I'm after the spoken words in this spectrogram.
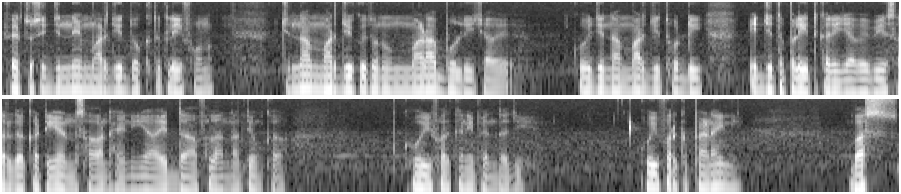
ਫਿਰ ਤੁਸੀਂ ਜਿੰਨੇ ਮਰਜ਼ੀ ਦੁੱਖ ਤਕਲੀਫ ਹੋਣ, ਜਿੰਨਾ ਮਰਜ਼ੀ ਕੋਈ ਤੁਹਾਨੂੰ ਮਾੜਾ ਬੋਲੀ ਜਾਵੇ ਕੋਈ ਜਿੰਨਾ ਮਰਜ਼ੀ ਤੁਹਾਡੀ ਇੱਜ਼ਤ ਪਲੀਤ ਕਰੀ ਜਾਵੇ ਵੀ ਇਹ ਸਰਗਾ ਘਟੀਆ ਇਨਸਾਨ ਹੈ ਨਹੀਂ ਆ ਇਦਾਂ ਫਲਾਨਾ ਤਿਉਂਕਾ। ਕੋਈ ਫ਼ਰਕ ਨਹੀਂ ਪੈਂਦਾ ਜੀ। ਕੋਈ ਫ਼ਰਕ ਪੈਣਾ ਹੀ ਨਹੀਂ। ਬਸ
